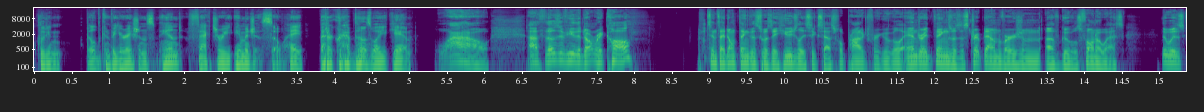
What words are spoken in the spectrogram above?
including build configurations and factory images. So, hey, better grab those while you can. Wow. Uh, for those of you that don't recall, since I don't think this was a hugely successful product for Google, Android Things was a stripped down version of Google's Phone OS that was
